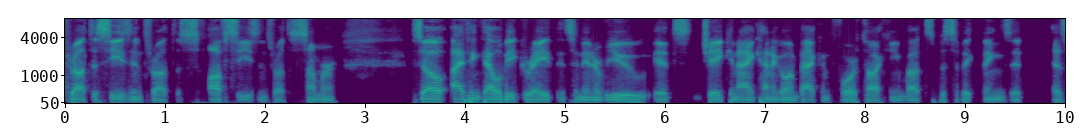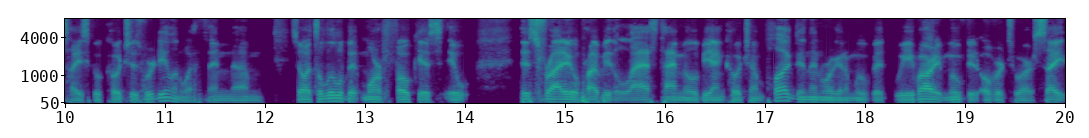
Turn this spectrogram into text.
throughout the season, throughout the off season, throughout the summer. So I think that will be great. It's an interview. It's Jake and I kind of going back and forth talking about specific things that as high school coaches we're dealing with, and um, so it's a little bit more focus. It this Friday will probably be the last time it will be on Coach Unplugged, and then we're going to move it. We've already moved it over to our site,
